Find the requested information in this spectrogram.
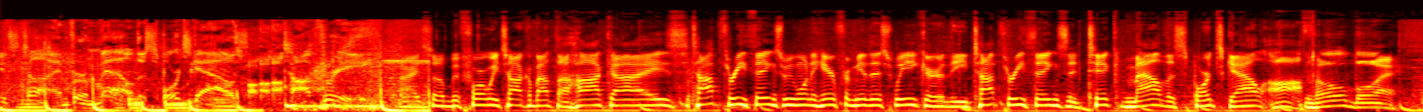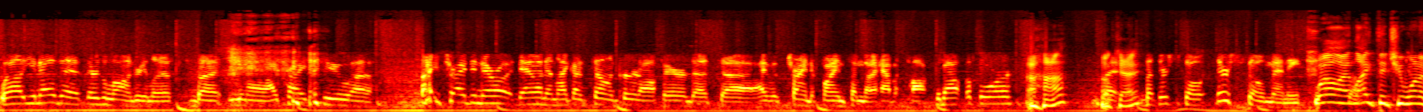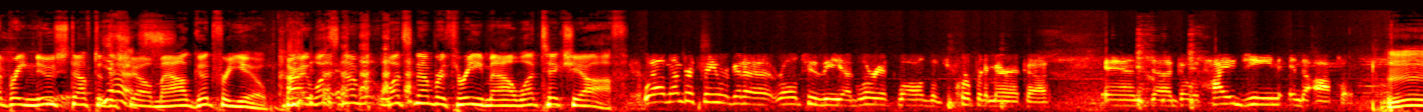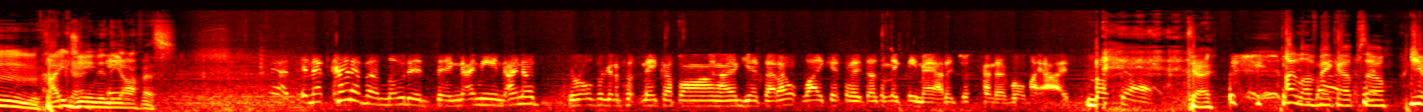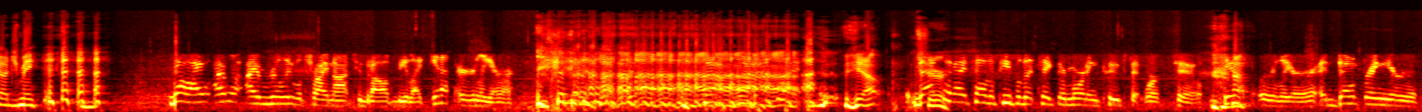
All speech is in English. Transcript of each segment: It's time for Mal the Sports Gal's Top 3. all right. So before we talk about the Hawkeyes, top three things we want to hear from you this week are the top three things that tick Mal the Sports Gal off. Oh boy. Well, you know that there's a laundry list, but you know I tried to uh, I tried to narrow it down, and like I was telling Kurt off air that uh, I was trying to find some that I haven't talked about before. Uh huh. But, Okay. but there's so there's so many. Well, I like that you want to bring new stuff to Yes. the show, Mal. Good for you. All right, what's number what's number three, Mal? What ticks you off? Well, number three, we're gonna roll to the uh, glorious walls of corporate America. And uh, go with hygiene in the office. Mmm. Hygiene in the And- office. Yeah, and that's kind of a loaded thing. I mean, I know girls are going to put makeup on. I get that. I don't like it, but it doesn't make me mad. It just kind of roll my eyes. But uh, Okay. I love makeup, so judge me. no, I, I, I really will try not to. But I'll be like, get up earlier. Yep. That's sure. what I tell the people that take their morning poops at work too. Get up earlier and don't bring your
